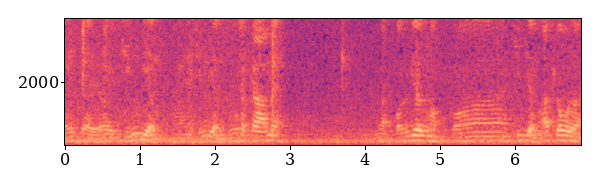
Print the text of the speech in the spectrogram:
Đấy trời ơi 9 điểm. Này 9 điểm, cũng chắc cao này lại có riêng hoặc có 9 điểm atlo rồi.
